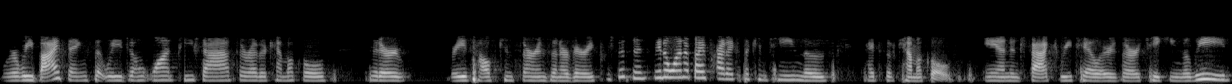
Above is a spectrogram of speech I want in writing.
where we buy things that we don't want PFAS or other chemicals that are raise health concerns and are very persistent, we don't want to buy products that contain those types of chemicals. And in fact, retailers are taking the lead,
